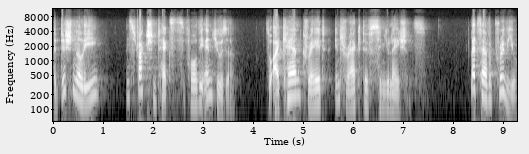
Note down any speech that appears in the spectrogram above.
additionally instruction texts for the end user. So I can create interactive simulations. Let's have a preview.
